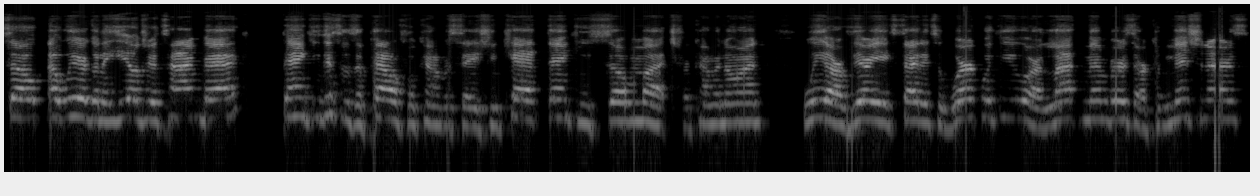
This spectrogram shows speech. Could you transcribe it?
So uh, we are going to yield your time back. Thank you. This was a powerful conversation. Kat, thank you so much for coming on. We are very excited to work with you, our lot members, our commissioners.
